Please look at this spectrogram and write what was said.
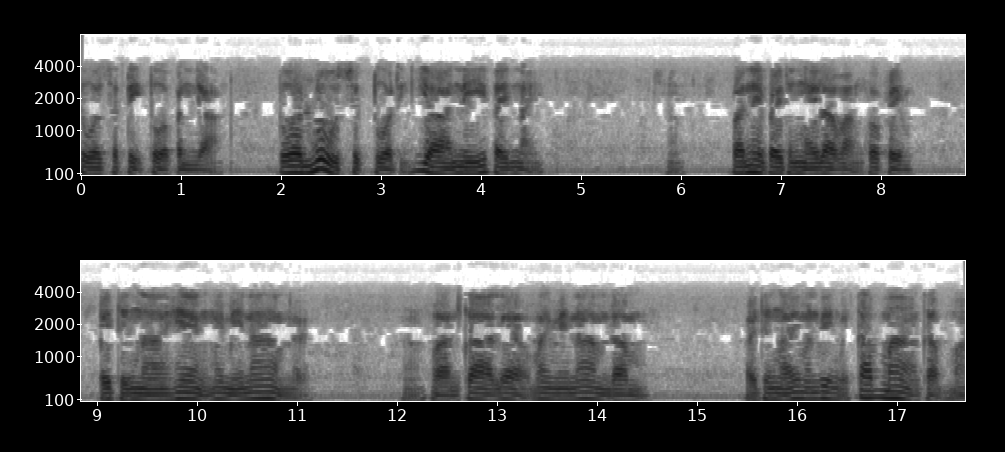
ตัวสติตัวปัญญา ตัวรู้สึกตัวที่อย่าหนีไปไหนวันนี้ไปถึงไหนระหว่างพ่อเปรมไปถึงนาแห้งไม่มีน้ำเลยหวานกล้าแล้วไม่มีน้ำดำไปถึงไหนมันวิ่งไปกลับมากลับมา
